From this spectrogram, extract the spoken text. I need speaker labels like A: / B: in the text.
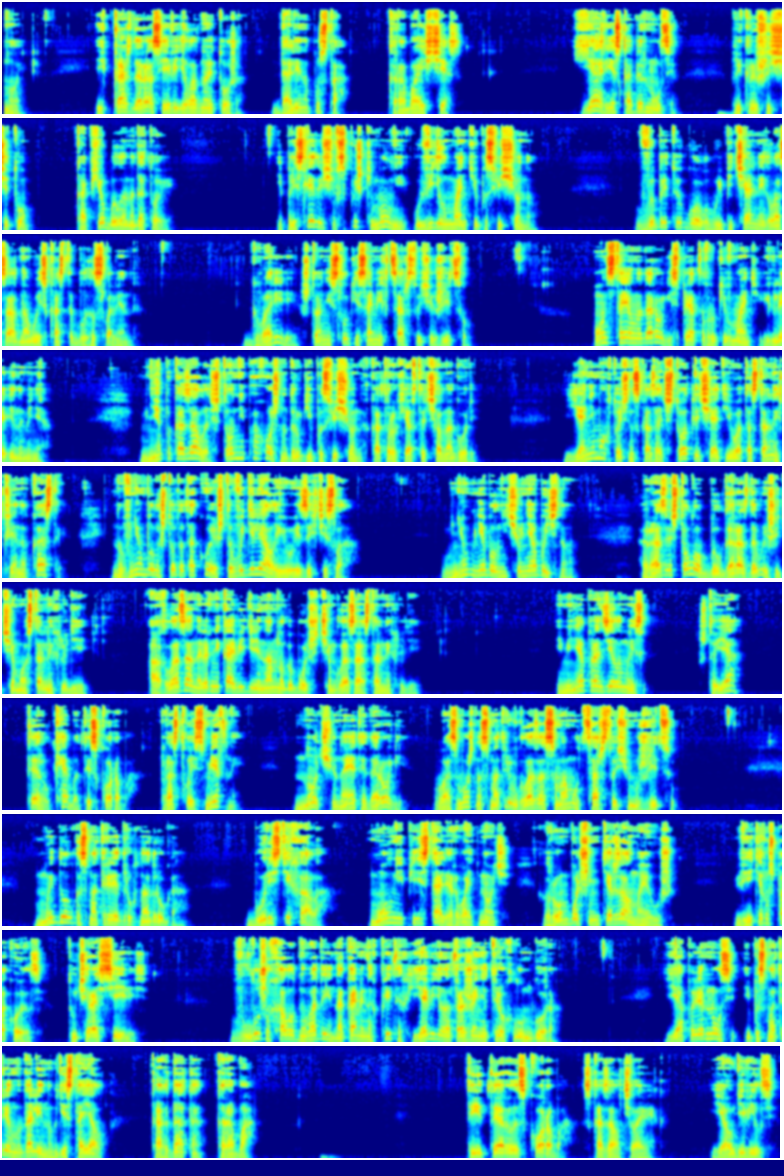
A: мной. И каждый раз я видел одно и то же. Долина пуста. Короба исчез. Я резко обернулся, прикрывшись щитом. Копье было наготове. И при следующей вспышке молнии увидел мантию посвященного. Выбритую голову и печальные глаза одного из касты благословенных. Говорили, что они слуги самих царствующих жрецов. Он стоял на дороге, спрятав руки в мантию и глядя на меня. Мне показалось, что он не похож на других посвященных, которых я встречал на горе. Я не мог точно сказать, что отличает его от остальных членов касты, но в нем было что-то такое, что выделяло его из их числа. В нем не было ничего необычного. Разве что лоб был гораздо выше, чем у остальных людей. А глаза наверняка видели намного больше, чем глаза остальных людей. И меня пронзила мысль, что я, Терл Кэббот из Короба, простой смертный, ночью на этой дороге Возможно, смотрю в глаза самому царствующему жрецу. Мы долго смотрели друг на друга. Буря стихала. Молнии перестали рвать ночь. Гром больше не терзал мои уши. Ветер успокоился. Тучи рассеялись. В лужах холодной воды на каменных плитах я видел отражение трех лун гора. Я повернулся и посмотрел на долину, где стоял когда-то короба. «Ты Терл из короба», — сказал человек. Я удивился.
